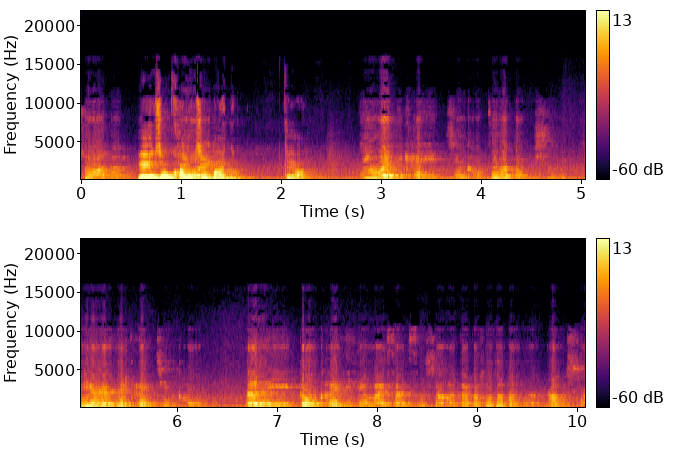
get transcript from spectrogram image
抓的，因为有时候快，有时候慢呢、啊。对啊。因为你可以进口这个东西，别人也可以进口。那你都可以一天卖三十箱了，代表说这东西很热销，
